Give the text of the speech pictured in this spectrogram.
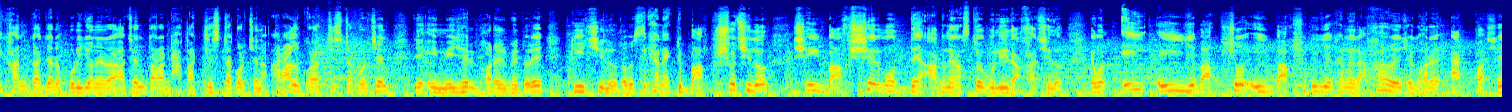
এখানকার যারা পরিজনেরা আছেন, তারা ঢাকার চেষ্টা করছেন, আড়াল করার চেষ্টা করছেন যে এই মেঝের ঘরের ভেতরে কি ছিল। তবে সেখানে একটি বাক্স ছিল, সেই বাক্সের মধ্যে আগ্নেয়াস্ত্রগুলি রাখা ছিল। এবং এই এই যে বাক্স, এই বাক্সটি যেখানে রাখা হয়েছে ঘরের এক পাশে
